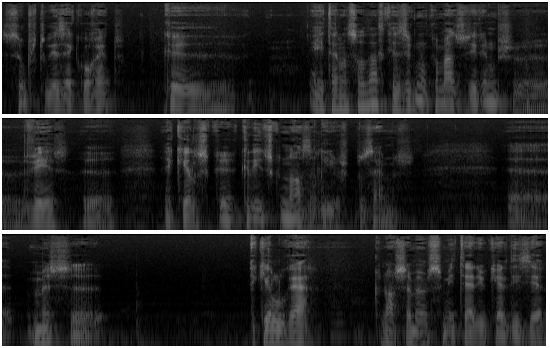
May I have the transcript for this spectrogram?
se o português é correto, que é eterna saudade, quer dizer que nunca mais os iremos uh, ver, uh, aqueles que, queridos que nós ali os pusemos. Uh, mas aquele lugar que nós chamamos cemitério quer dizer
